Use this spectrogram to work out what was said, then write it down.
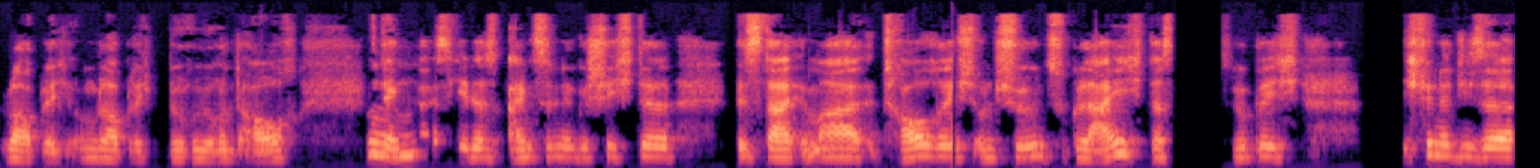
unglaublich, unglaublich berührend auch. Ich mhm. denke, dass jede einzelne Geschichte ist da immer traurig und schön zugleich. Das ist wirklich, ich finde diese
